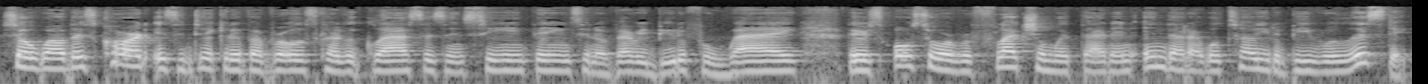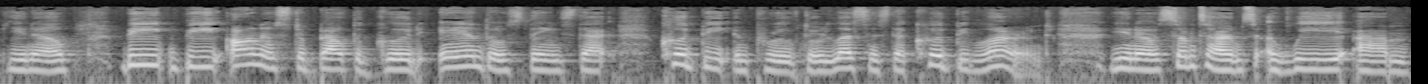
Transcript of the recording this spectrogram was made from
So while this card is indicative of rose-colored glasses and seeing things in a very beautiful way, there's also a reflection with that. And in that, I will tell you to be realistic. You know, be be honest about the good and those things that could be improved or lessons that could be learned. You know, sometimes we um,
